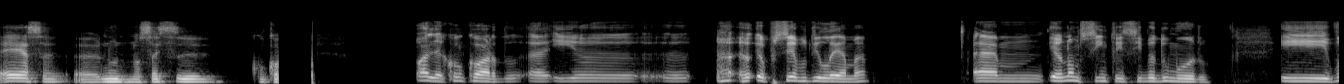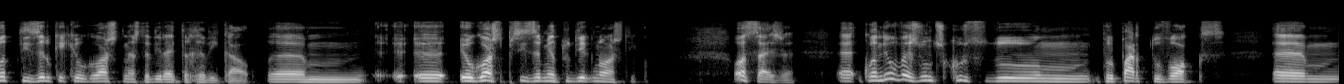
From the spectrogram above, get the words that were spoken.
é essa. Não, não, sei se concordo. Olha, concordo. e eu percebo o dilema. Um, eu não me sinto em cima do muro. E vou-te dizer o que é que eu gosto nesta direita radical. Um, eu gosto precisamente do diagnóstico. Ou seja, quando eu vejo um discurso do, por parte do Vox um,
